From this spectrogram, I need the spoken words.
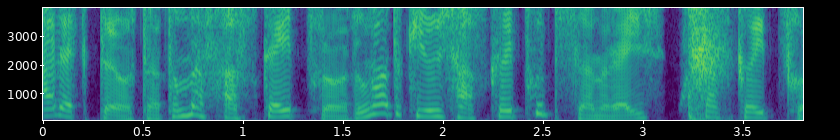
আর একটা কথা তোমরা সাবস্ক্রাইব করো। তোমরা তো কেউ সাবস্ক্রাইব করতেছ না গাইস সাবস্ক্রাইব করো।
